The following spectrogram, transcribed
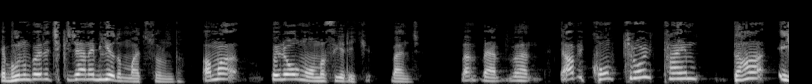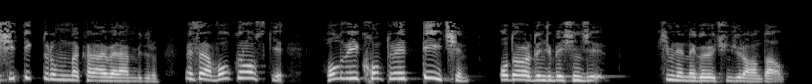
Ya bunun böyle çıkacağını biliyordum maç sonunda. Ama böyle olmaması gerekiyor bence. Ben ben ben ya abi kontrol time daha eşitlik durumunda karar veren bir durum. Mesela Volkanovski Holloway'i kontrol ettiği için o dördüncü, beşinci kimilerine göre üçüncü round'u aldı.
